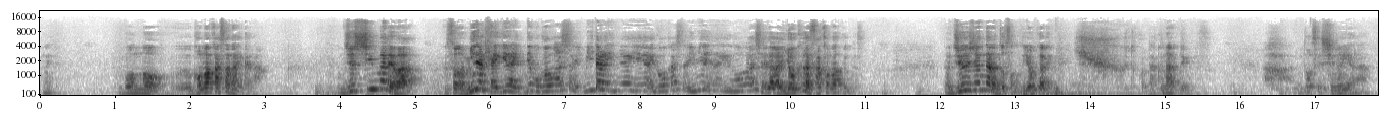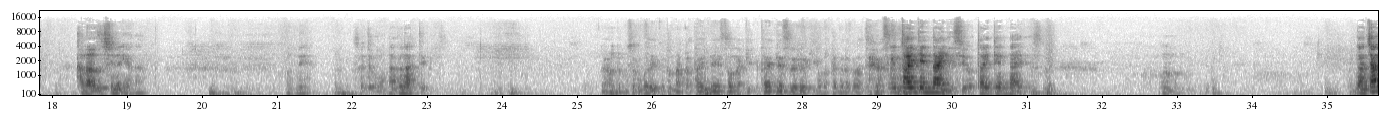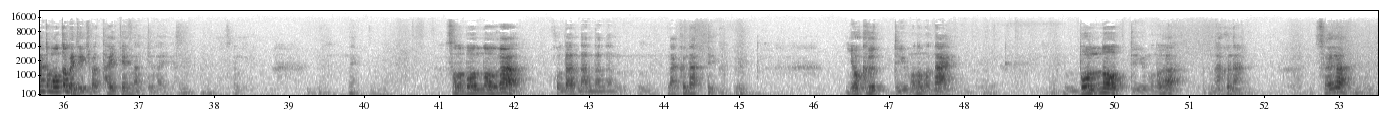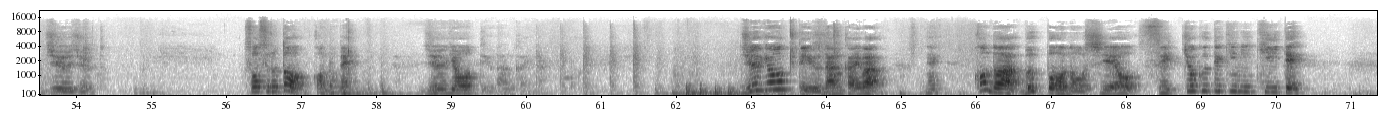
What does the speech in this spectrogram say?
ね、煩悩ごまかさないから。十心まではその見なきゃいけないでもごまかしたい見たい見なきゃいけないごまかしたい見なきゃいけないごまかしたいだから欲が逆まくんです。従順になるとその欲がねシューッとこうなくなっていくんです、はあ、どうせ死ぬんやな。必ず死ぬんやな。ね。そうやってもうなくなっていく。あでもそこまでいくとなんか退転しそうな気退転する雰囲気が全くなくなっちゃいますけど。退店ないですよ。退店ないです、うん、ちゃんと求めていけば退店なんてないです、ね、その煩悩がこうだんだんだんだんなくなっていく。欲っていうものもない。煩悩っていうものがなくなる。それが重々と。そうすると今度ね従業っていう段階従業っていう段階はね。今度は仏法の教えを積極的に聞いて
